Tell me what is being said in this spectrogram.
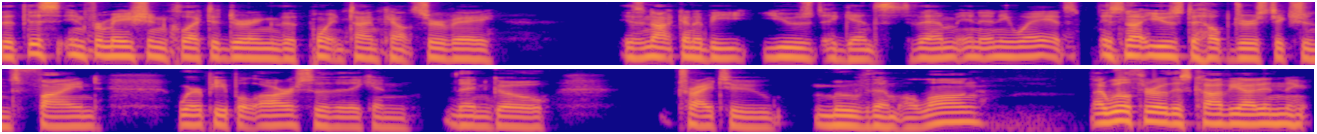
that this information collected during the point in time count survey is not going to be used against them in any way. It's it's not used to help jurisdictions find where people are so that they can then go try to move them along. I will throw this caveat in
